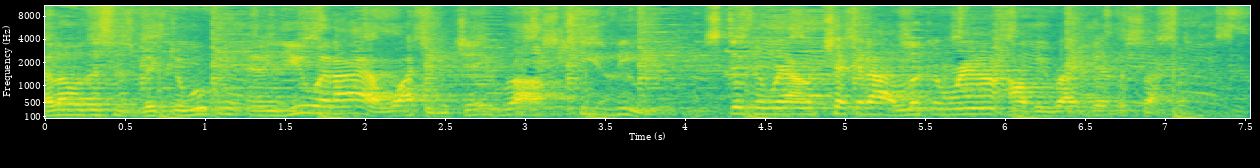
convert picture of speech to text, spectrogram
Hello, this is Victor Wooten, and you and I are watching J. Ross TV. Stick around, check it out, look around. I'll be right there beside you.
